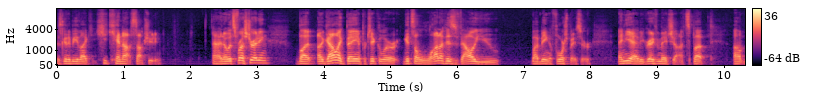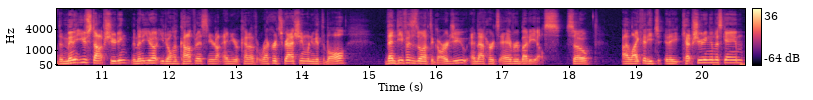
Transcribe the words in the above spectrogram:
is going to be like he cannot stop shooting. And I know it's frustrating, but a guy like Bey in particular gets a lot of his value by being a floor spacer. And yeah, it'd be great if he made shots, but um, the minute you stop shooting, the minute you don't you don't have confidence and you're not and you're kind of record scratching when you get the ball, then defenses don't have to guard you, and that hurts everybody else. So I like that he, he kept shooting in this game,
